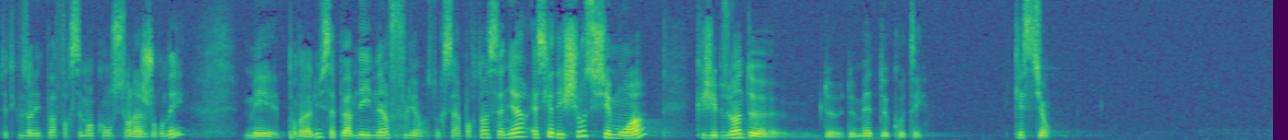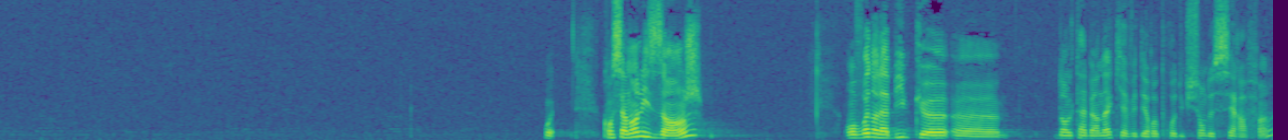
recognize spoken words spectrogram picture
Peut-être que vous n'en êtes pas forcément conscient la journée, mais pendant la nuit, ça peut amener une influence. Donc c'est important. Seigneur, est-ce qu'il y a des choses chez moi que j'ai besoin de, de, de mettre de côté? Question. Ouais. Concernant les anges, on voit dans la Bible que euh, dans le tabernacle, il y avait des reproductions de séraphins.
